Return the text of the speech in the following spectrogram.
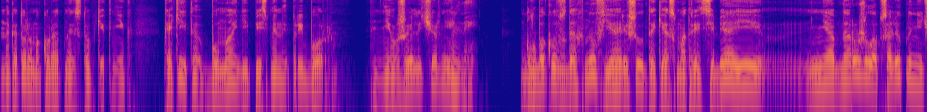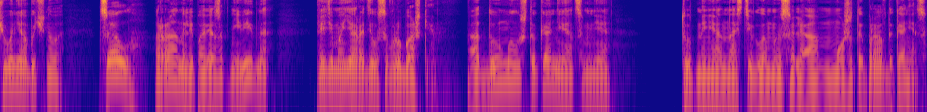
на котором аккуратные стопки книг, какие-то бумаги, письменный прибор. Неужели чернильный? Глубоко вздохнув, я решил таки осмотреть себя и не обнаружил абсолютно ничего необычного. Цел, ран или повязок не видно. Видимо, я родился в рубашке. А думал, что конец мне. Тут меня настигла мысль, а может и правда конец?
